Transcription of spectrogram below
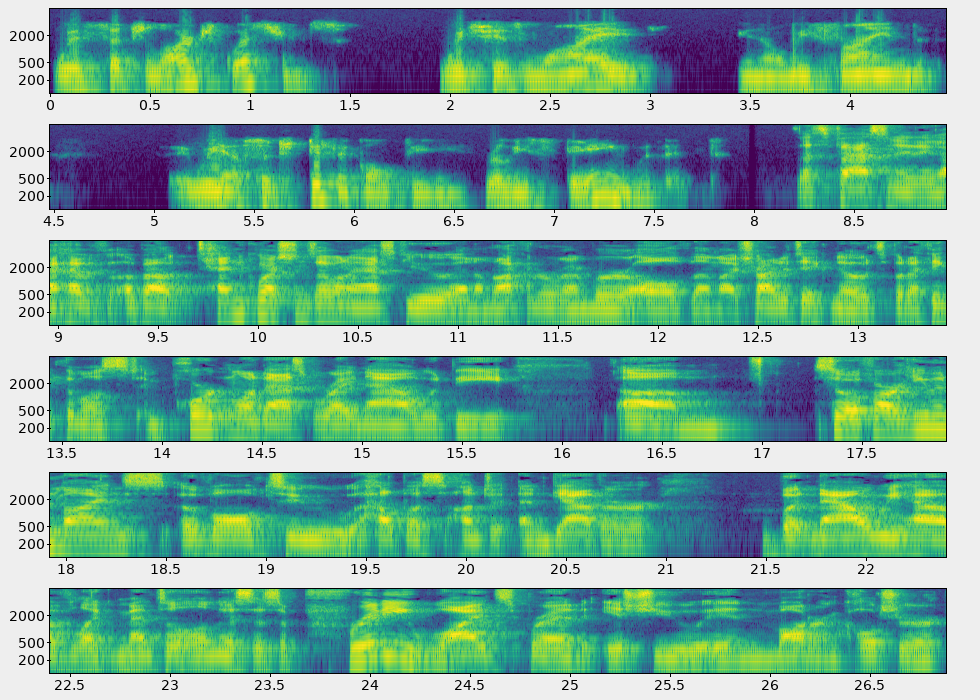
with such large questions, which is why you know we find we have such difficulty really staying with it. That's fascinating. I have about 10 questions I want to ask you, and I'm not going to remember all of them. I try to take notes, but I think the most important one to ask right now would be um, so, if our human minds evolved to help us hunt and gather, but now we have like mental illness as a pretty widespread issue in modern culture.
